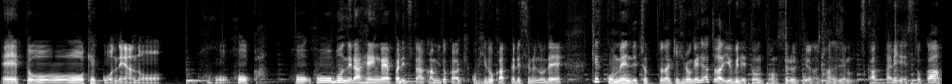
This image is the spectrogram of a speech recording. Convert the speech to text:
えっ、ー、と、結構ね、あの、頬、頬か。頬骨ら辺がやっぱりちょっと赤みとか結構ひどかったりするので、結構面でちょっとだけ広げて、あとは指でトントンするっていうような感じでも使ったりですとか、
